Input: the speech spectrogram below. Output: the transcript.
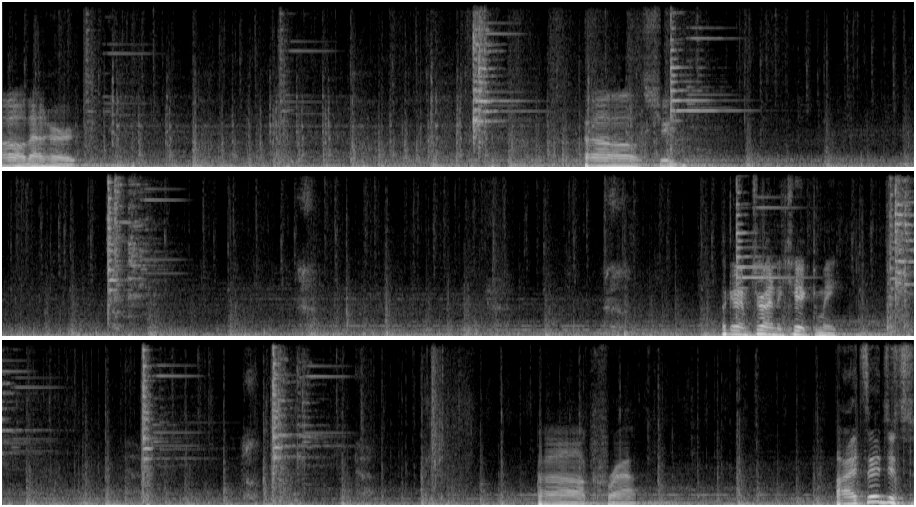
Oh, that hurt. Oh, shoot. Look at him trying to kick me. So it just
